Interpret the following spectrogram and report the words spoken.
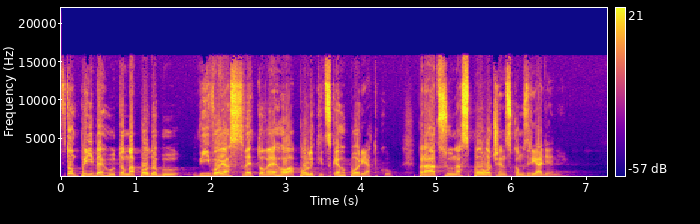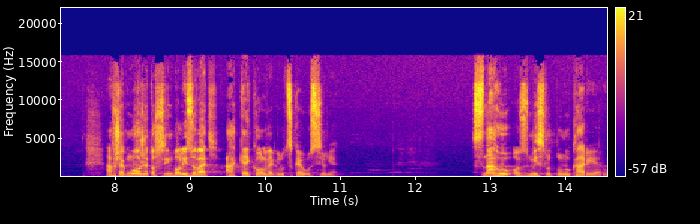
V tom príbehu to má podobu vývoja svetového a politického poriadku, prácu na spoločenskom zriadení. Avšak môže to symbolizovať akékoľvek ľudské úsilie. Snahu o zmysluplnú kariéru,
